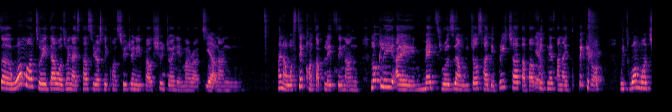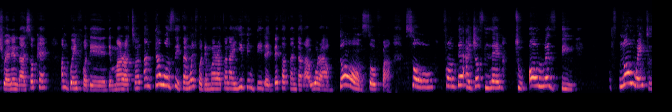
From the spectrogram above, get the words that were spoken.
so one month to it that was when i started seriously considering if i should join a marathon Yeah. and and I was still contemplating, and luckily I met Rosie, and we just had a brief chat about Yeah. fitness, and I picked it up with one month training. I said, okay, I'm going for the, the marathon. And that was it. I went for the marathon. I even did a better time than I, what I have done so far. So from there, I just learned to always be know when to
